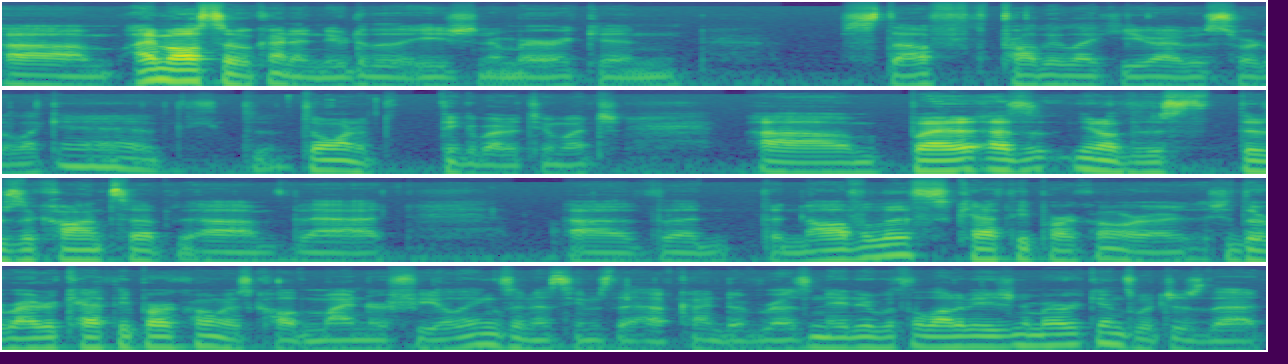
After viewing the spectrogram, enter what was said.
um, I'm also kind of new to the Asian American stuff. Probably like you, I was sort of like, eh, don't want to think about it too much. Um, but as you know, there's there's a concept um, that uh, the the novelist Cathy Park or the writer Cathy Park is called Minor Feelings, and it seems to have kind of resonated with a lot of Asian Americans, which is that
